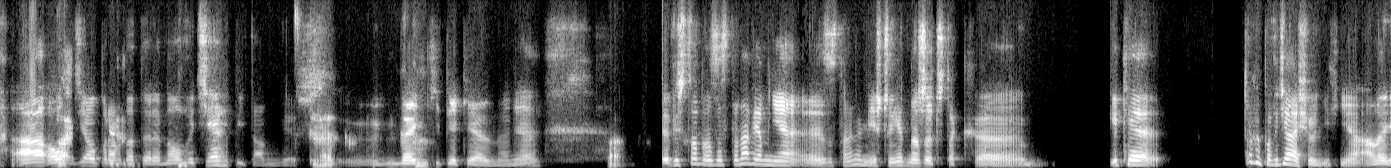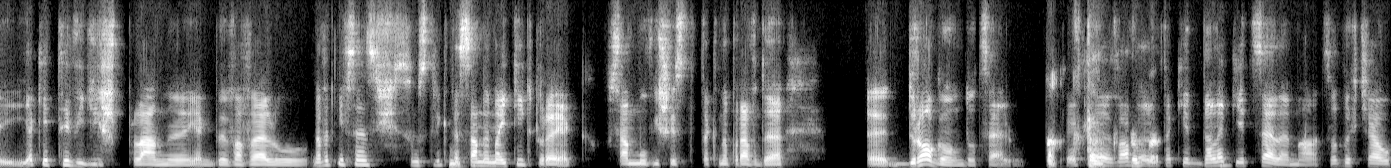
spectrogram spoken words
a oddział tak. prawda, terenowy cierpi tam, wiesz, tak. męki piekielne, nie? Tak. Wiesz co, no zastanawia mnie, zastanawia mnie jeszcze jedna rzecz, tak, e, jakie, trochę powiedziałaś o nich, nie, ale jakie Ty widzisz plany jakby Wawelu, nawet nie w sensie są stricte mhm. samym IT, które jak sam mówisz jest tak naprawdę e, drogą do celu, tak, Jakie tak, Wawel tak. takie dalekie cele ma? Co by chciał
